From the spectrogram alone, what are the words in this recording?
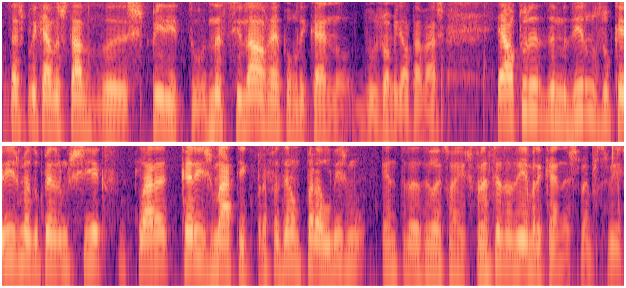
Está explicado o estado de espírito nacional republicano do João Miguel Tavares. É a altura de medirmos o carisma do Pedro Mexia, que se declara carismático, para fazer um paralelismo entre as eleições francesas e americanas, se bem percebi.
